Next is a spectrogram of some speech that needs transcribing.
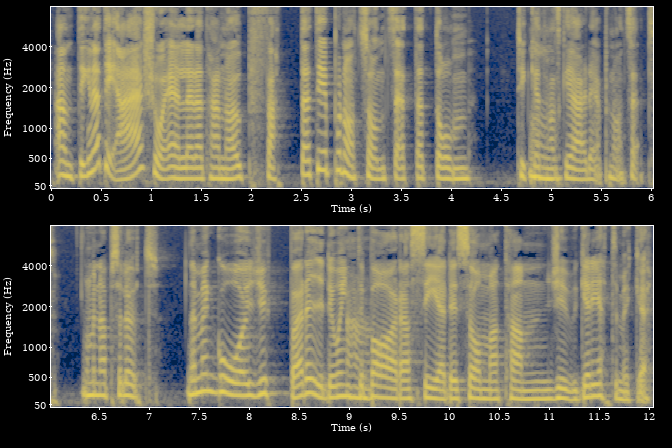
antingen att det är så eller att han har uppfattat det på något sånt sätt att de tycker att han ska göra det på något sätt. Men absolut. Nej, men gå djupare i det och inte bara se det som att han ljuger jättemycket.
